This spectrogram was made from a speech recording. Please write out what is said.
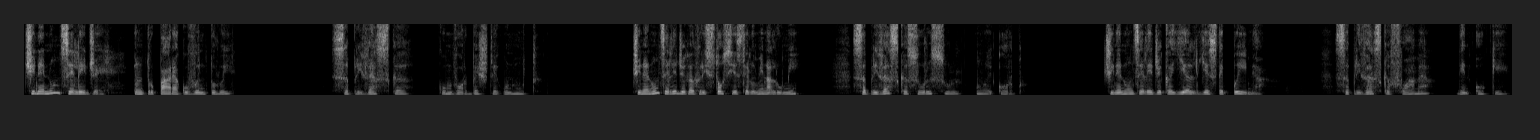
Cine nu înțelege întruparea cuvântului, să privească cum vorbește un mut. Cine nu înțelege că Hristos este lumina lumii, să privească surâsul unui orb. Cine nu înțelege că El este pâinea, să privească foamea din ochii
